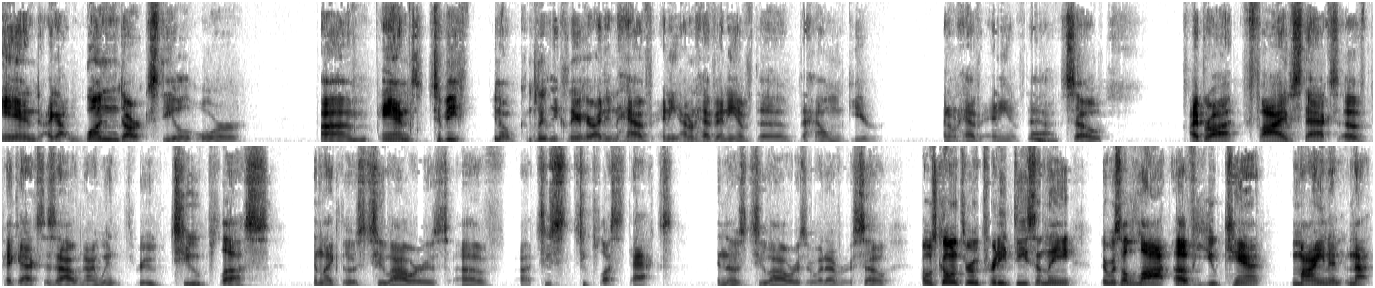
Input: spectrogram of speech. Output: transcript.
and I got one dark steel ore. Um, and to be, you know, completely clear here, I didn't have any. I don't have any of the the helm gear. I don't have any of that. So I brought five stacks of pickaxes out, and I went through two plus in like those two hours of uh, two two plus stacks in those two hours or whatever. So I was going through them pretty decently. There was a lot of you can't mine and not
